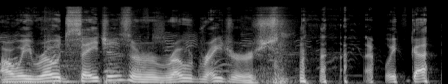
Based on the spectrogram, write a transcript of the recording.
Are we road sages or road ragers? We've got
